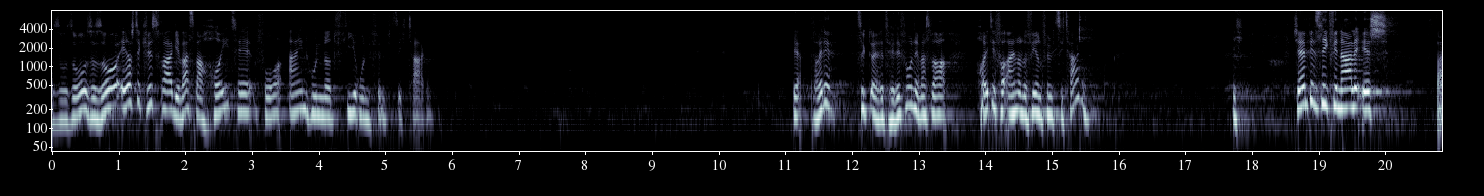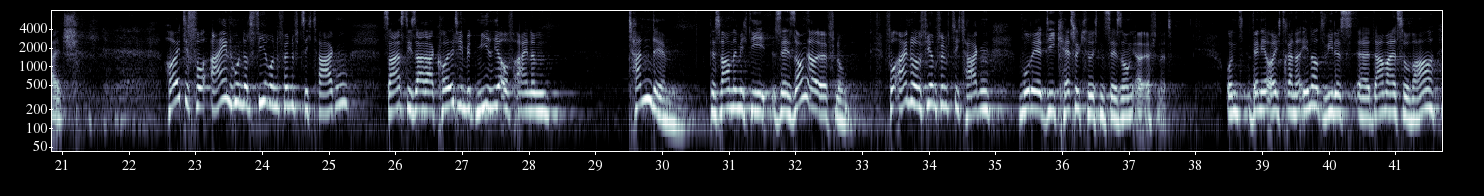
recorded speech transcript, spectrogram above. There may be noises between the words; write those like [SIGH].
So, so, so, so. Erste Quizfrage. Was war heute vor 154 Tagen? Ja, Leute, zückt eure Telefone. Was war heute vor 154 Tagen? Ich. Champions League Finale ist falsch. Heute vor 154 Tagen saß die Sarah Colti mit mir hier auf einem Tandem. Das war nämlich die Saisoneröffnung. Vor 154 Tagen wurde die Kesselkirchen-Saison eröffnet. Und wenn ihr euch daran erinnert, wie das äh, damals so war,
